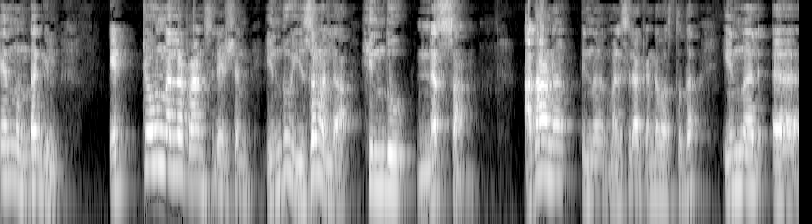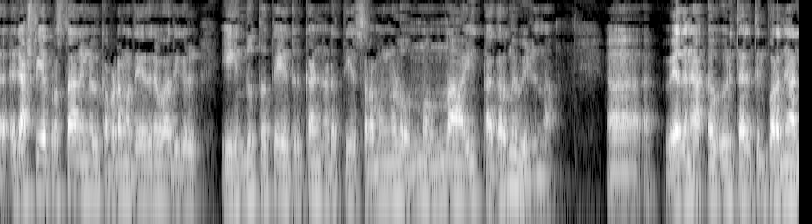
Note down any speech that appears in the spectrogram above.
എന്നുണ്ടെങ്കിൽ ഏറ്റവും നല്ല ട്രാൻസ്ലേഷൻ ഹിന്ദു ഇസമല്ല ഹിന്ദു നെസ്സാണ് അതാണ് ഇന്ന് മനസ്സിലാക്കേണ്ട വസ്തുത. ഇന്ന് രാഷ്ട്രീയ പ്രസ്ഥാനങ്ങൾ കപട മതേതരവാദികൾ ഈ ഹിന്ദുത്വത്തെ എതിർക്കാൻ നടത്തിയ ശ്രമങ്ങൾ ഒന്നൊന്നായി തകർന്നു വീഴുന്ന വേദന ഒരു തരത്തിൽ പറഞ്ഞാൽ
